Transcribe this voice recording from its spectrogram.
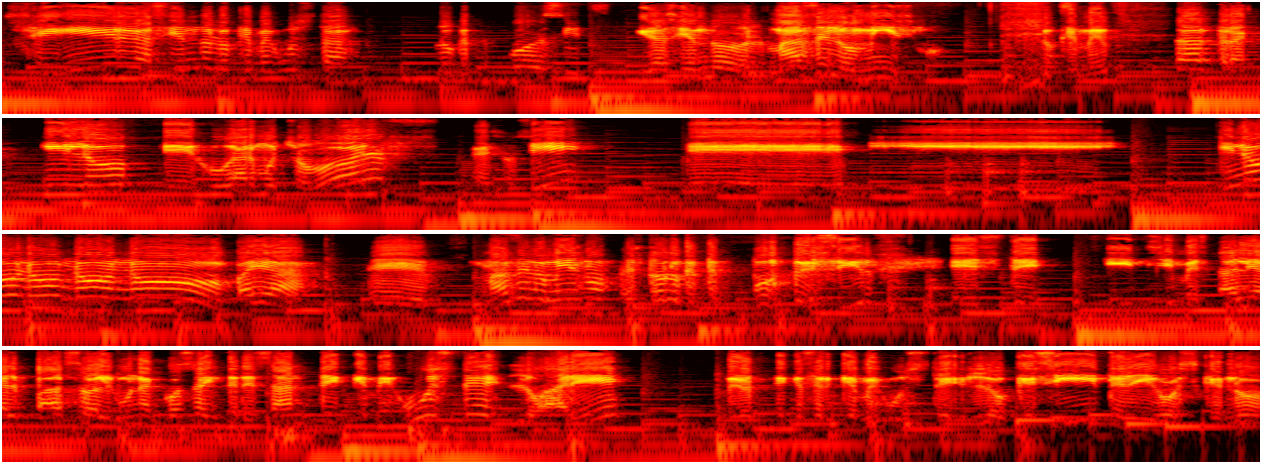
seguir haciendo lo que me gusta, lo que te puedo decir. Seguir haciendo más de lo mismo. Lo que me gusta, tranquilo, eh, jugar mucho golf, eso sí. y, y no, no, no, no, vaya, más de lo mismo. Es todo lo que te puedo decir. Este, si me sale al paso alguna cosa interesante que me guste, lo haré, pero tiene que ser que me guste. Lo que sí te digo es que no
